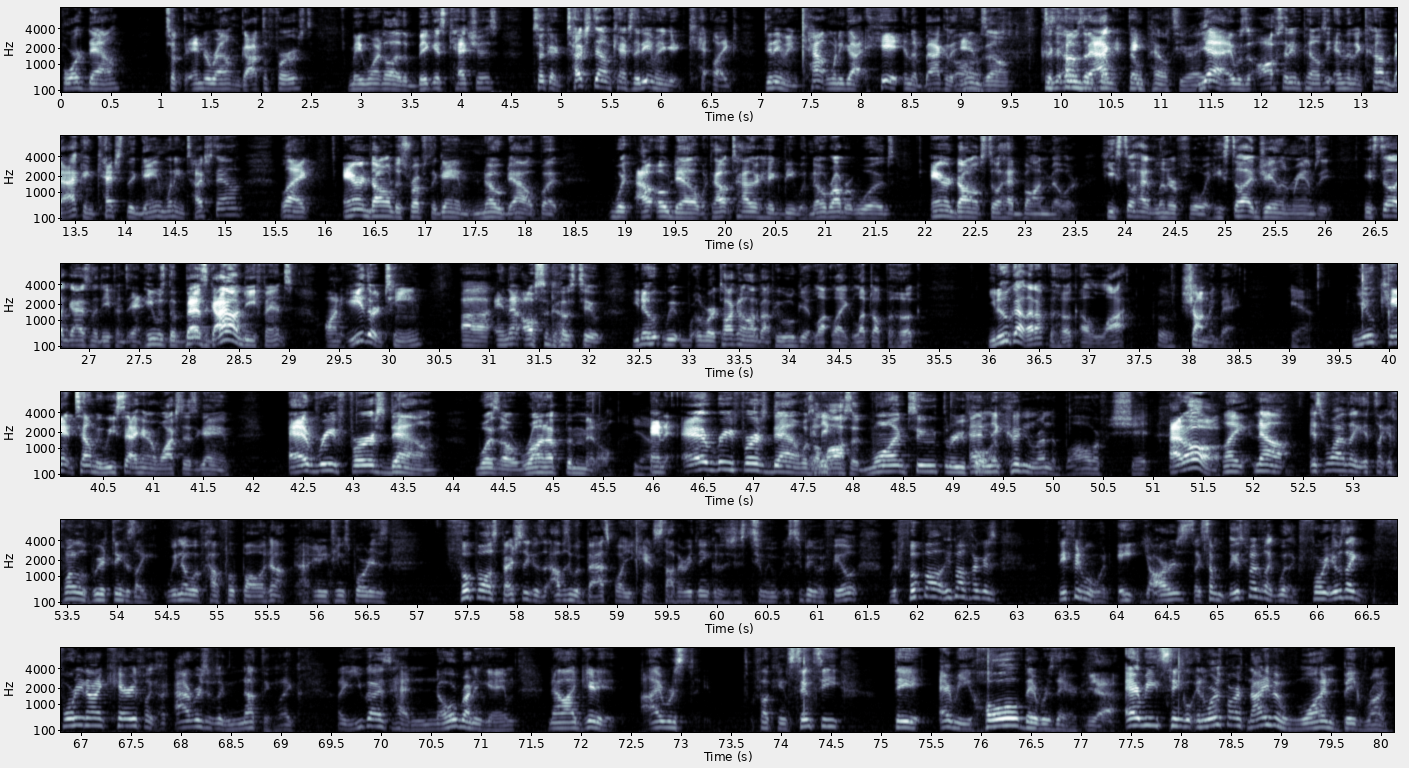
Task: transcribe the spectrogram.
fourth down, took the end around, got the first, made one of the biggest catches, took a touchdown catch that didn't even get like didn't even count when he got hit in the back of the oh. end zone. To it come back, penalty, right? yeah, it was an offsetting penalty, and then to come back and catch the game-winning touchdown, like Aaron Donald disrupts the game, no doubt. But without Odell, without Tyler Higbee, with no Robert Woods, Aaron Donald still had Von Miller. He still had Leonard Floyd. He still had Jalen Ramsey. He still had guys on the defense and He was the best guy on defense on either team. Uh, and that also goes to you know we, we're talking a lot about people who get like left off the hook. You know who got let off the hook a lot? Who? Sean McVay. Yeah. You can't tell me we sat here and watched this game. Every first down was a run up the middle. Yeah. And every first down was And a they- loss of one, two, three, four. And they couldn't run the ball worth of shit. At all. Like now, it's why like it's like it's one of those weird things. Like we know with how football, not any team sport is, football especially because obviously with basketball you can't stop everything because it's just too it's too big of a field. With football, these motherfuckers. They finished with what, eight yards, like some. They finished like what, like forty. It was like forty nine carries for like an average of like nothing. Like, like you guys had no running game. Now I get it. I was fucking Cincy. They every hole they was there. Yeah. Every single and worst part not even one big run.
